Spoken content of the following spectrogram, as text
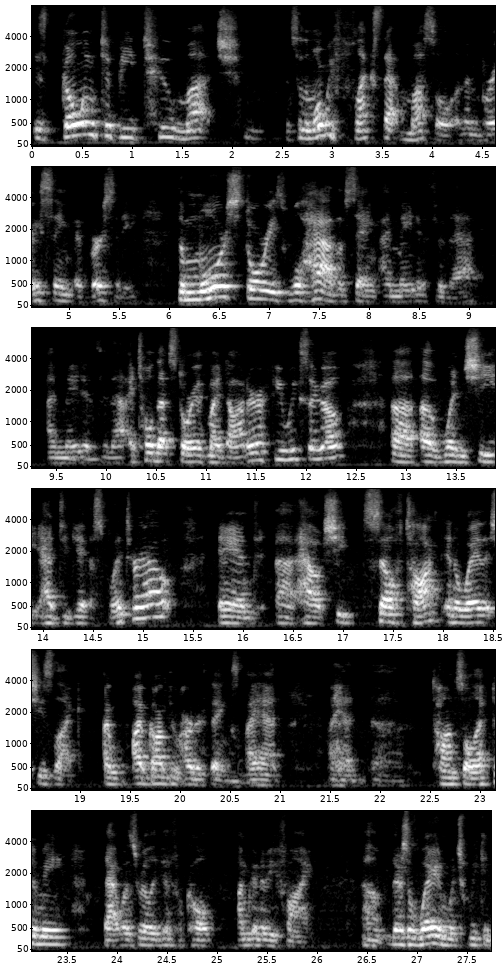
is going to be too much. And so the more we flex that muscle of embracing adversity, the more stories we'll have of saying, I made it through that. I made it through that. I told that story of my daughter a few weeks ago uh, of when she had to get a splinter out and uh, how she self-talked in a way that she's like, I, I've gone through harder things. I had, I had uh, tonsillectomy. That was really difficult. I'm going to be fine. Um, there's a way in which we can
